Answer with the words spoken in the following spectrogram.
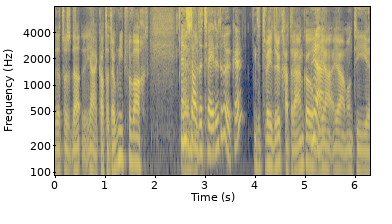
dat was dat, ja, ik had dat ook niet verwacht. En het is al de tweede druk, hè? De tweede druk gaat eraan komen, Ja. ja, ja, want die...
